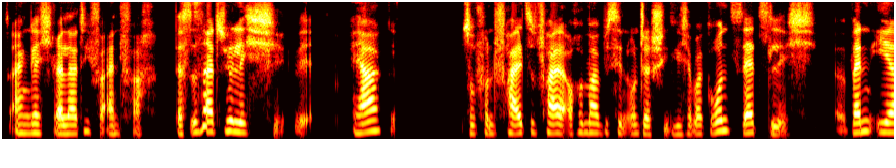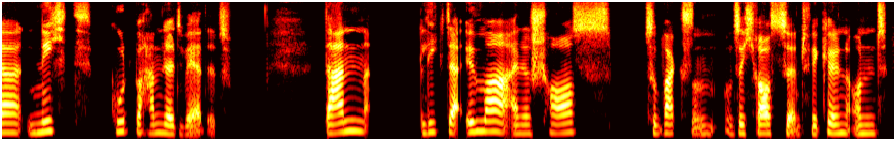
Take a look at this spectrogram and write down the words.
Ist eigentlich relativ einfach. Das ist natürlich, ja, so von Fall zu Fall auch immer ein bisschen unterschiedlich. Aber grundsätzlich, wenn ihr nicht gut behandelt werdet, dann liegt da immer eine Chance zu wachsen und sich rauszuentwickeln und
